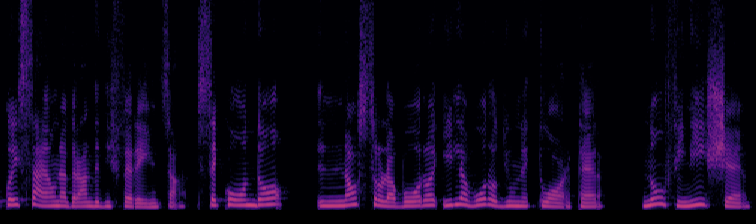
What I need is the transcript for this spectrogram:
questa è una grande differenza. Secondo, il nostro lavoro, il lavoro di un networker, non finisce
